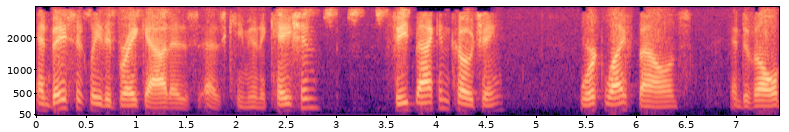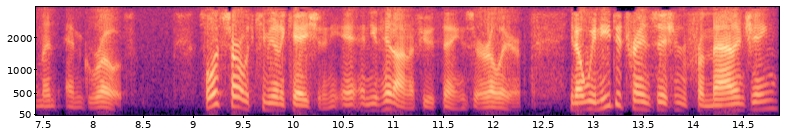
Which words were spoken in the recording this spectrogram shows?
and basically they break out as, as communication, feedback and coaching, work-life balance, and development and growth. So let's start with communication, and you hit on a few things earlier. You know, we need to transition from managing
